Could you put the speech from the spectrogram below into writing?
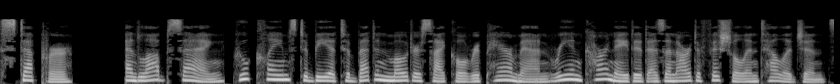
stepper and Lobsang, who claims to be a Tibetan motorcycle repairman reincarnated as an artificial intelligence.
